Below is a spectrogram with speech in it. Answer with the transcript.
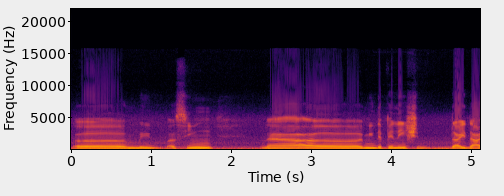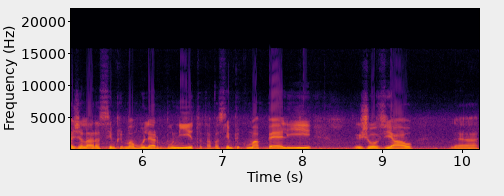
Uh, assim né uh, independente da idade ela era sempre uma mulher bonita tava sempre com uma pele jovial né?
